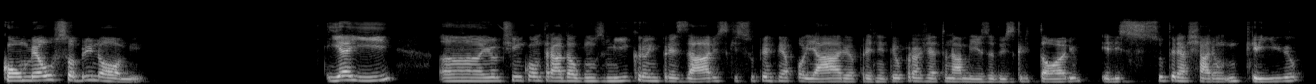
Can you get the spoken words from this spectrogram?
com o meu sobrenome. E aí uh, eu tinha encontrado alguns microempresários que super me apoiaram, eu apresentei o projeto na mesa do escritório, eles super acharam incrível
